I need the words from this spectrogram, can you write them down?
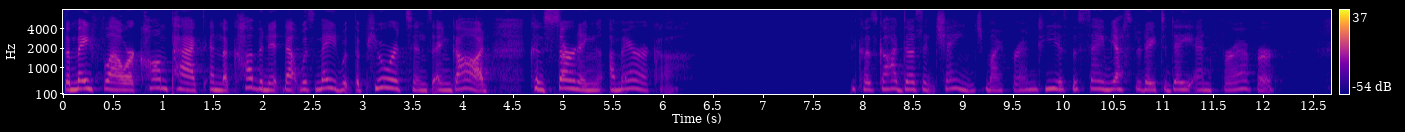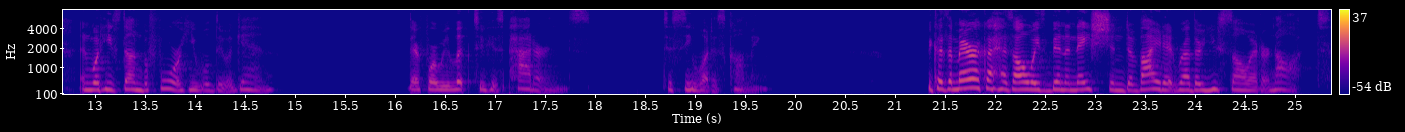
the Mayflower Compact and the covenant that was made with the Puritans and God concerning America? Because God doesn't change, my friend. He is the same yesterday, today, and forever. And what He's done before, He will do again. Therefore, we look to His patterns to see what is coming. Because America has always been a nation divided, whether you saw it or not.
